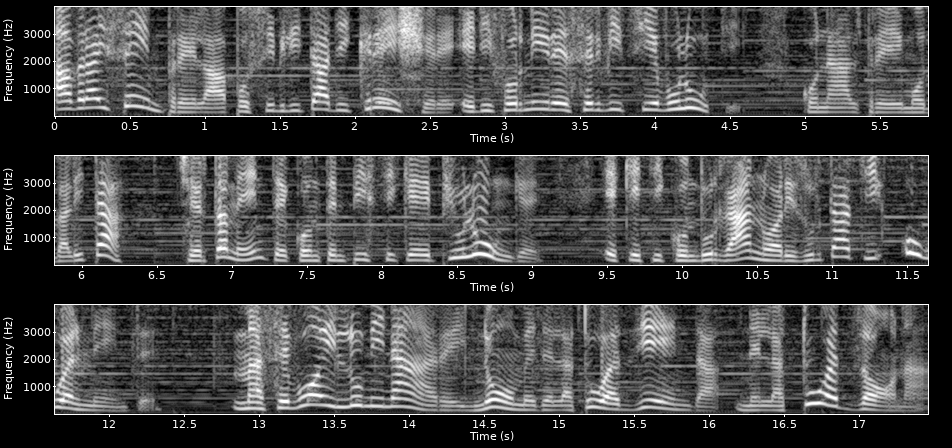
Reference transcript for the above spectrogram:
avrai sempre la possibilità di crescere e di fornire servizi evoluti, con altre modalità, certamente con tempistiche più lunghe e che ti condurranno a risultati ugualmente. Ma se vuoi illuminare il nome della tua azienda nella tua zona,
